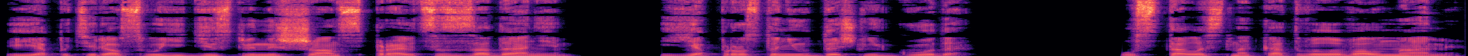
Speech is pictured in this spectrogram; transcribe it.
И я потерял свой единственный шанс справиться с заданием. Я просто неудачник года. Усталость накатывала волнами,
